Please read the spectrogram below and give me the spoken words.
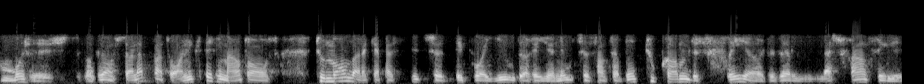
moi, je, c'est un laboratoire. On expérimente. tout le monde a la capacité de se déployer ou de rayonner ou de se sentir bien, tout comme de souffrir. Je veux dire, la souffrance, c'est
